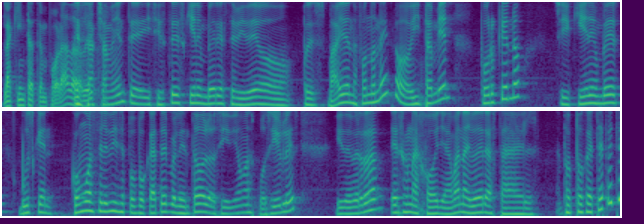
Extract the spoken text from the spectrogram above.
la quinta temporada. Exactamente. Y si ustedes quieren ver este video, pues vayan a Fondo Negro. Y también, ¿por qué no? Si quieren ver, busquen cómo se le dice Popocatépetl en todos los idiomas posibles. Y de verdad es una joya. Van a ver hasta el Popocatépetl.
